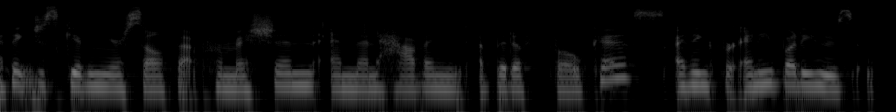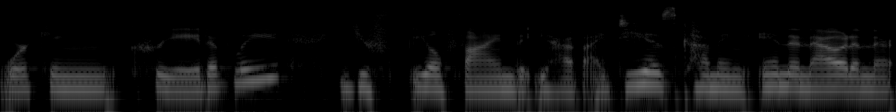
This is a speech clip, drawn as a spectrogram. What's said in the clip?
I think just giving yourself that permission and then having a bit of focus. I think for anybody who's working creatively, you you'll find that you have ideas coming in and out and they're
